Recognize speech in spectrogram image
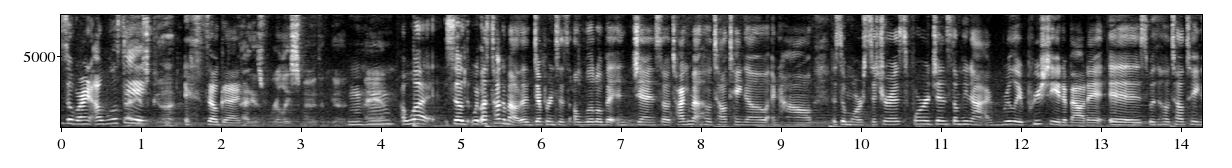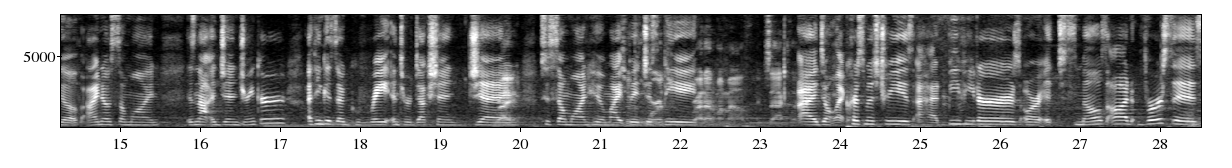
So Brian, I will say it's good. it's so good. That is really smooth and good, Mm-hmm. man. Uh, What? So let's talk about the differences a little bit in gin. So talking about Hotel Tango and how it's a more citrus forward gin. Something that I really appreciate about it is with Hotel Tango. If I know someone is not a gin drinker, I think it's a great introduction gin Right. to someone who might Took be just be. right out of my mouth. Exactly. I don't like Christmas trees. I had Beefeaters, or it smells odd. Versus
